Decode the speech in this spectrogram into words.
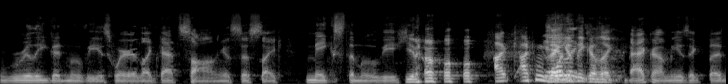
really good movies where like that song is just like makes the movie you know I, I can I can like- think of like background music but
